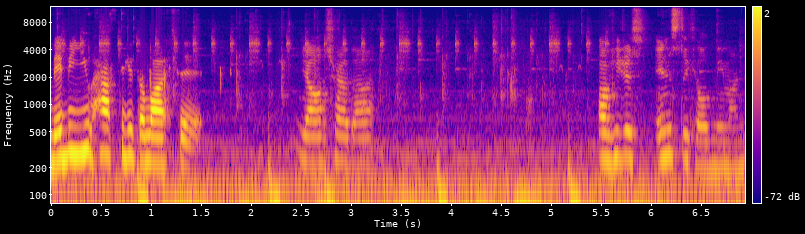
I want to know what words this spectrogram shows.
Maybe you have to get the last hit. Yeah, let's try that. Oh, he just insta killed me, man.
